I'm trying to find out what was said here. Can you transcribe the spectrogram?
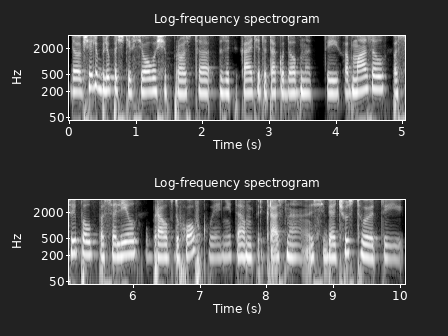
Да вообще люблю почти все овощи просто запекать. Это так удобно. Ты их обмазал, посыпал, посолил, убрал в духовку, и они там прекрасно себя чувствуют. И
